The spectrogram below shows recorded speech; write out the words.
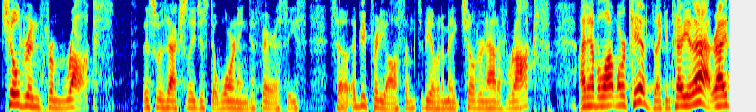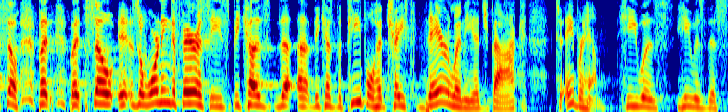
children from rocks. This was actually just a warning to Pharisees. So it'd be pretty awesome to be able to make children out of rocks. I'd have a lot more kids, I can tell you that, right? So, but, but so it was a warning to Pharisees because the, uh, because the people had traced their lineage back to Abraham. He was, he was this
